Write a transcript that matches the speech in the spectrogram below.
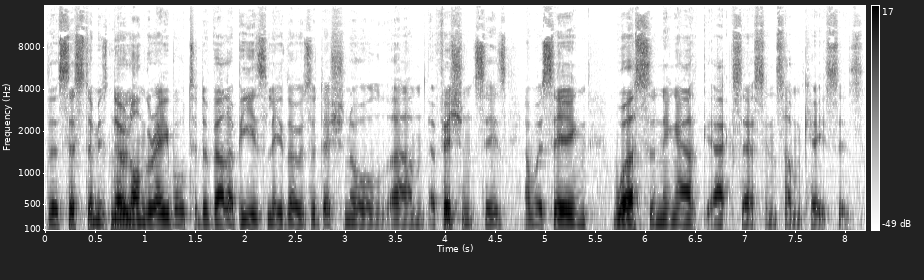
the system is no longer able to develop easily those additional um, efficiencies, and we're seeing worsening access in some cases.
